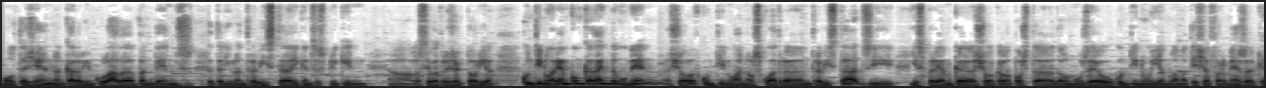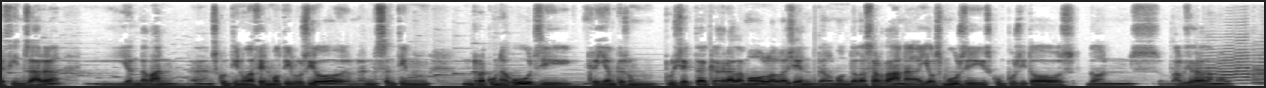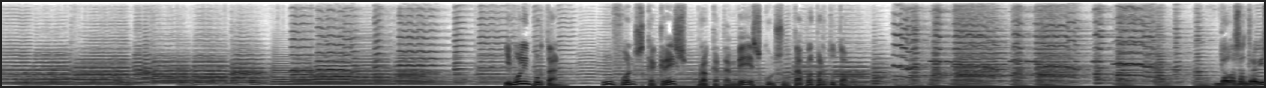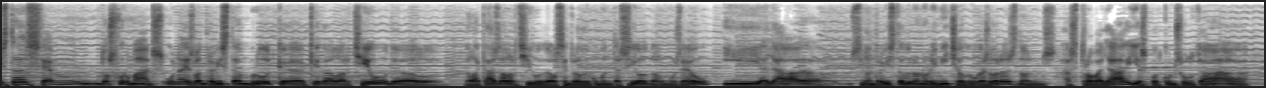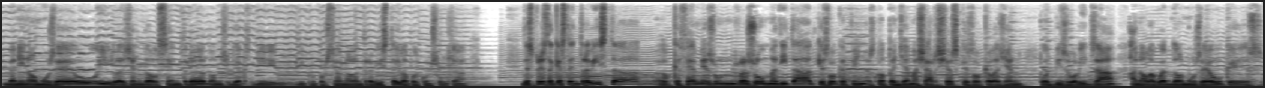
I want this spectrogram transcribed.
molta gent encara vinculada, pendents de tenir una entrevista i que ens expliquin la seva trajectòria. Continuarem com cada any de moment, això, continuant els quatre entrevistats i, i esperem que això, que l'aposta del museu continuï amb la mateixa fermesa que fins ara i endavant. Ens continua fent molta il·lusió, ens sentim reconeguts i creiem que és un projecte que agrada molt a la gent del món de la sardana i els músics, compositors, doncs els agrada molt. I molt important, un fons que creix però que també és consultable per tothom. De les entrevistes fem dos formats. Una és l'entrevista en brut que queda a l'arxiu del, de la casa, l'arxiu del centre de documentació del museu i allà, si l'entrevista dura una hora i mitja o dues hores, doncs es troba allà i es pot consultar venint al museu i la gent del centre doncs, li, li, li proporciona l'entrevista i la pot consultar. Després d'aquesta entrevista, el que fem és un resum editat, que és el que, el que pengem a xarxes, que és el que la gent pot visualitzar en la web del museu, que és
